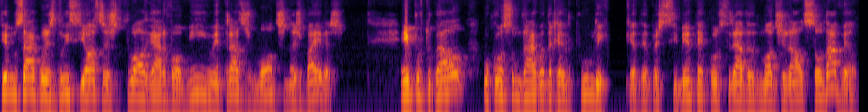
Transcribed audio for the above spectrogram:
temos águas deliciosas do Algarve ao Minho, entre os montes, nas beiras. Em Portugal, o consumo de água da rede pública de abastecimento é considerado, de modo geral, saudável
